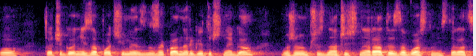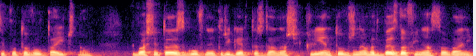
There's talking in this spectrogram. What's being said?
bo to, czego nie zapłacimy do zakładu energetycznego, możemy przeznaczyć na ratę za własną instalację fotowoltaiczną. I właśnie to jest główny trigger też dla naszych klientów, że nawet bez dofinansowań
